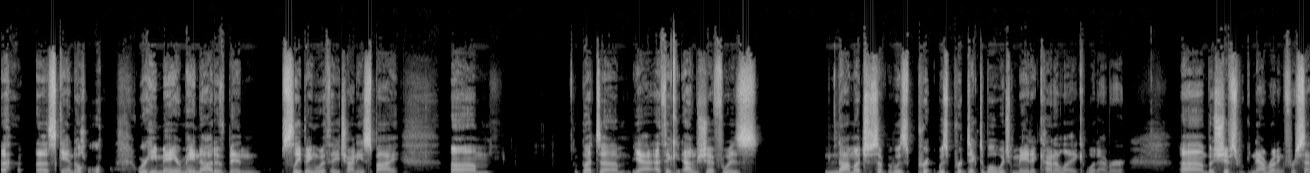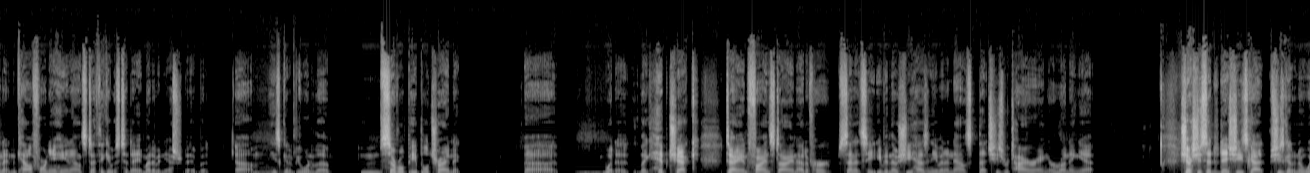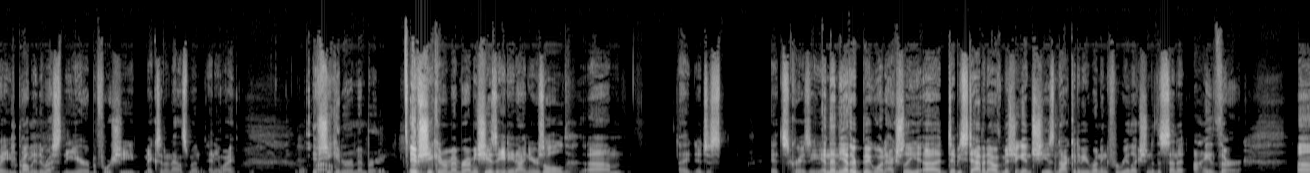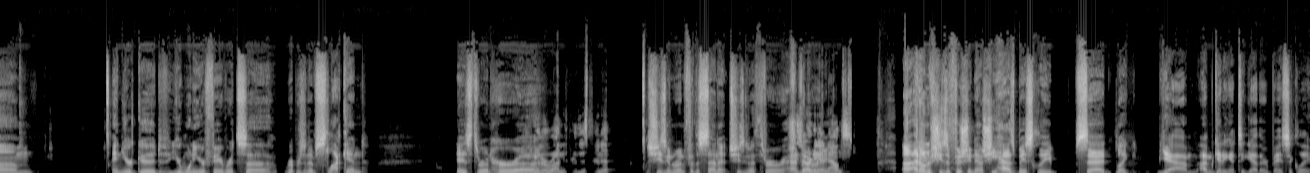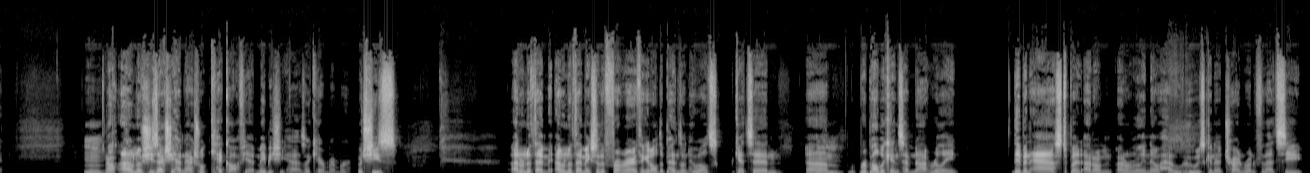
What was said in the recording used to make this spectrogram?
uh, scandal, where he may or may not have been sleeping with a Chinese spy. Um, but um, yeah, I think Adam Schiff was not much of was pre- was predictable, which made it kind of like whatever. Um, but Schiff's now running for Senate in California. He announced, I think it was today, it might have been yesterday, but um, he's going to be one of the mm, several people trying to uh, what a, like hip check Dianne Feinstein out of her Senate seat, even though she hasn't even announced that she's retiring or running yet. She actually said today she's got she's going to wait probably the rest of the year before she makes an announcement. Anyway, If she um, can remember. if she can remember, I mean, she is 89 years old. Um, I, it just it's crazy. And then the other big one, actually, uh, Debbie Stabenow of Michigan. She is not going to be running for reelection to the Senate either. Um, and you're good. You're one of your favorites, uh, Representative Slotkin, is throwing her. Uh, going to run for the Senate. she's going to run for the Senate. She's going to throw her hat. She's already announced. Uh, I don't know if she's officially now. She has basically said, like, yeah, I'm, I'm getting it together, basically. Mm. I don't know if she's actually had an actual kickoff yet. Maybe she has. I can't remember. But she's. I don't know if that. I don't know if that makes her the front runner. I think it all depends on who else gets in. Um, Republicans have not really. They've been asked, but I don't. I don't really know how who's going to try and run for that seat.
